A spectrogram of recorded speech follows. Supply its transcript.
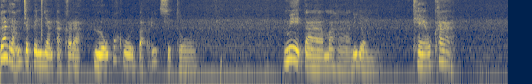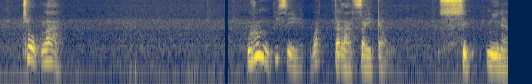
ด้านหลังจะเป็นยันอักขระหลวงพ่อคูณปริสุทธโธ เมตตามหานิยม แขวค่า โชคลาภรุ่นพิเศษวัดตลาดไซเก่า 10 มีนา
